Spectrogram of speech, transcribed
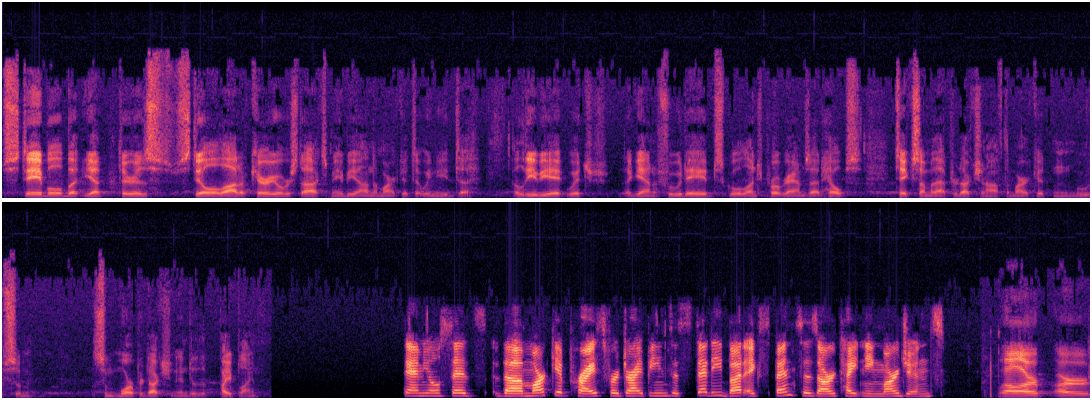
stable, but yet there is still a lot of carryover stocks maybe on the market that we need to alleviate, which, again, food aid, school lunch programs, that helps take some of that production off the market and move some, some more production into the pipeline. Samuel says the market price for dry beans is steady, but expenses are tightening margins. Well, our, our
